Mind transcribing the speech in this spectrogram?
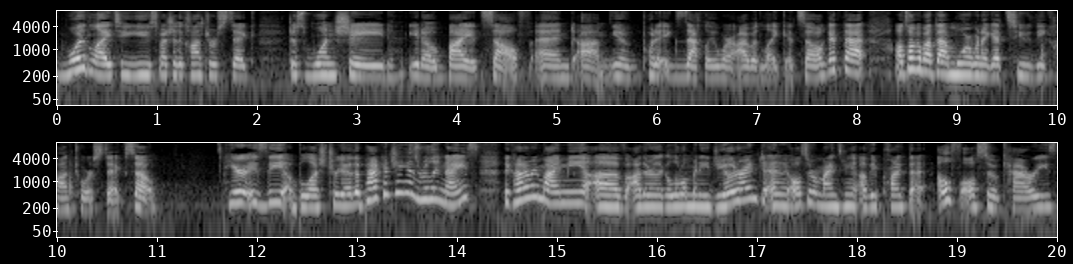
would like to use, especially the contour stick, just one shade, you know, by itself and, um, you know, put it exactly where I would like it. So I'll get that, I'll talk about that more when I get to the contour stick. So here is the blush trio. The packaging is really nice. They kind of remind me of either like a little mini deodorant and it also reminds me of a product that e.l.f. also carries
